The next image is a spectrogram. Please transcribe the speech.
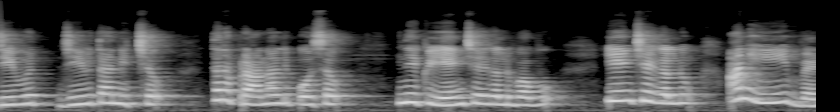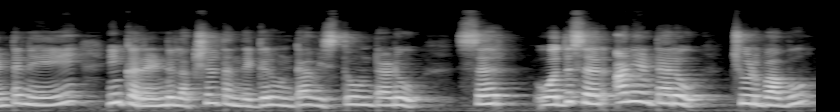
జీవ జీవితాన్ని ఇచ్చావు తన ప్రాణాల్ని పోసావు నీకు ఏం చేయగలను బాబు? ఏం చేయగలను? అని వెంటనే ఇంకా రెండు లక్షలు తన దగ్గర ఉంటా ఇస్తూ ఉంటాడు. సార్ వద్దు సార్ అని అంటారు. చూడు బాబు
